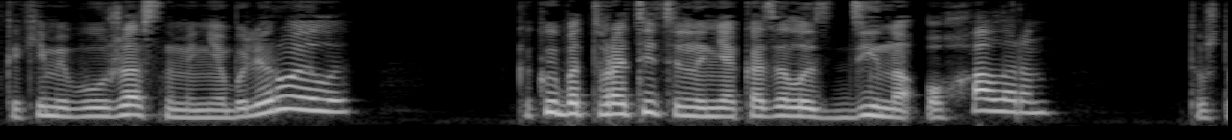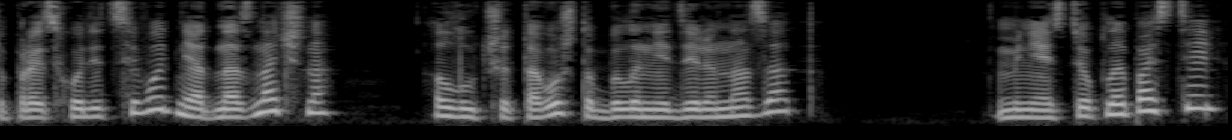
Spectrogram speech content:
Какими бы ужасными ни были Ройлы, какой бы отвратительной ни оказалась Дина О'Халлоран, то, что происходит сегодня, однозначно лучше того, что было неделю назад. У меня есть теплая постель,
